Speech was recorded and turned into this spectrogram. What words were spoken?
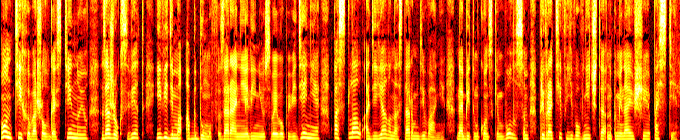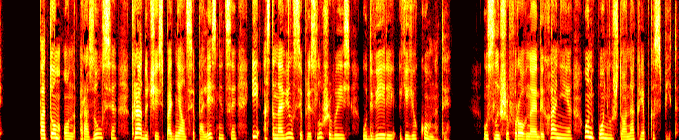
Он тихо вошел в гостиную, зажег свет и, видимо, обдумав заранее линию своего поведения, постлал одеяло на старом диване, набитом конским волосом, превратив его в нечто напоминающее постель. Потом он разулся, крадучись поднялся по лестнице и остановился, прислушиваясь у двери ее комнаты. Услышав ровное дыхание, он понял, что она крепко спит.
